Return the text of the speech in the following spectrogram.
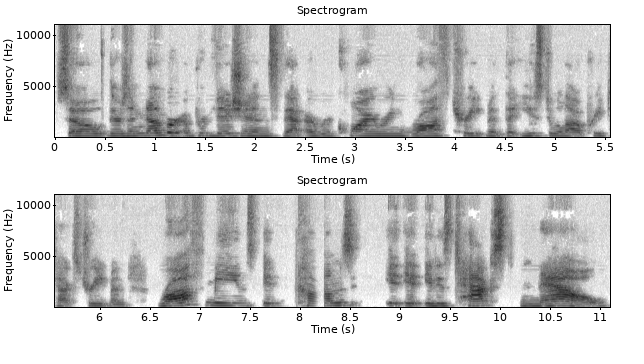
So there's a number of provisions that are requiring Roth treatment that used to allow pre-tax treatment. Roth means it comes, it, it, it is taxed now.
